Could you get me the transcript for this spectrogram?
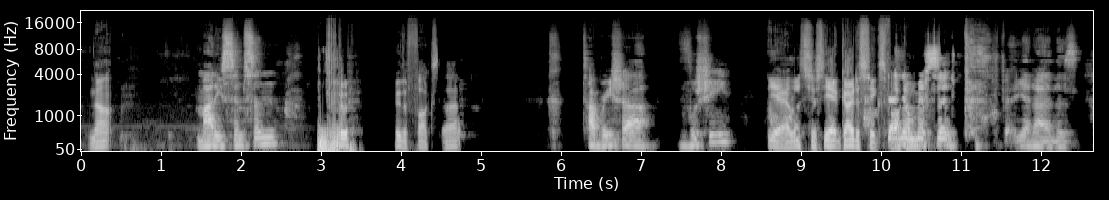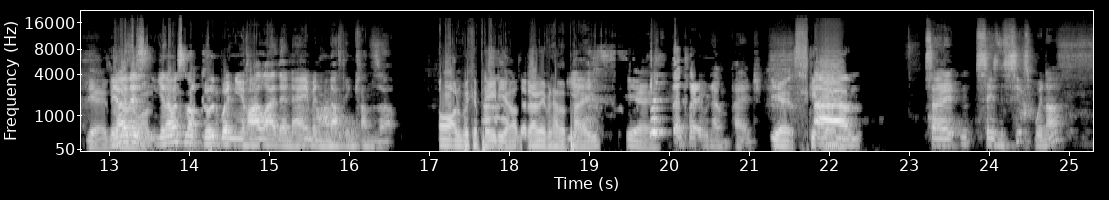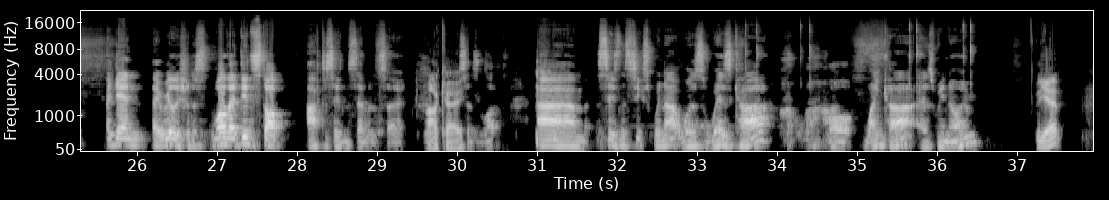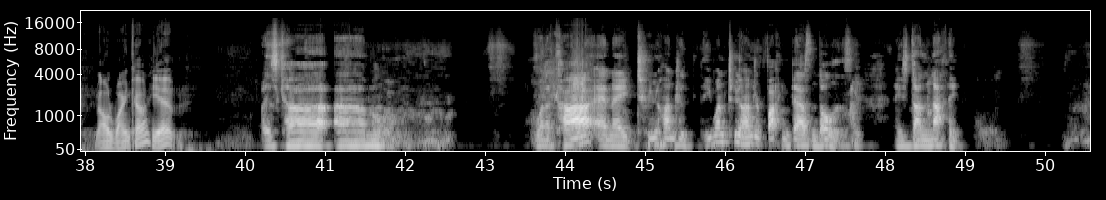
No. Marty Simpson, who the fuck's that? Tarisha Vushi, Yeah, let's just yeah go to six. Daniel. Mifsud. yeah, no, there's. Yeah, You know, there's. one. You know, it's not good when you highlight their name and nothing comes up. Oh, on Wikipedia, they don't even have a page. Yeah, they don't even have a page. yeah. Skip. Um, so season six winner. Again, they really should have. Well, they did stop after season seven, so okay. says a lot. Um, season six winner was Wes Carr, or Wayne Carr, as we know him. Yep. Old wanker. Yep. Wes Carr um, won a car and a two hundred. He won two hundred fucking thousand dollars. He's done nothing.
